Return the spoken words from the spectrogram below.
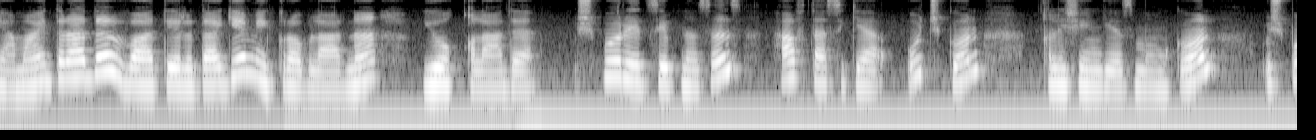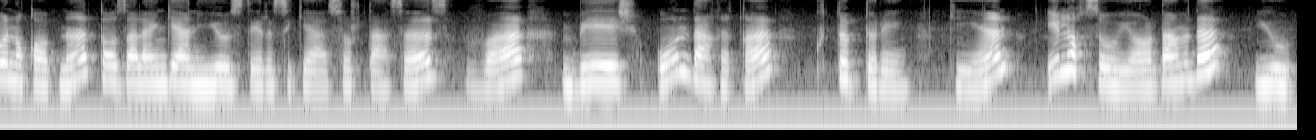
kamaytiradi va teridagi mikroblarni yo'q qiladi. Ushbu retseptni siz haftasiga uch kun qilishingiz mumkin. Ushbu niqobni tozalangan yuz terisiga surtasiz va besh o'n daqiqa kutib turing. Keyin iliq suv yordamida yuvib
